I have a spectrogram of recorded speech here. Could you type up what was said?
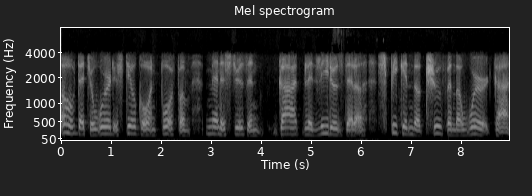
Oh, that your word is still going forth from ministers and God, leaders that are speaking the truth and the word, God,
